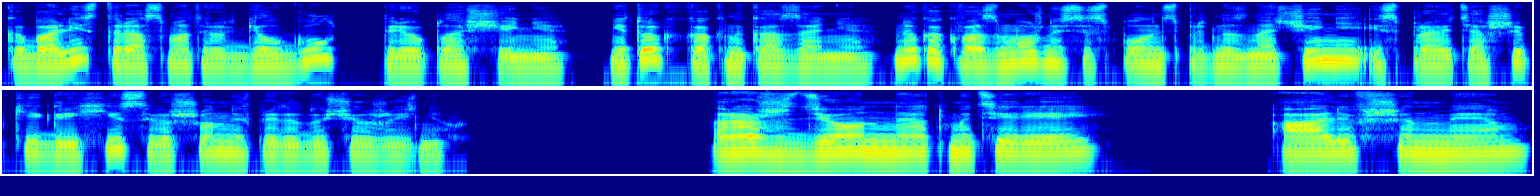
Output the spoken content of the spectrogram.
Каббалисты рассматривают Гилгул, перевоплощение, не только как наказание, но и как возможность исполнить предназначение исправить ошибки и грехи, совершенные в предыдущих жизнях. Рожденный от матерей, Алиф Шинмем,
